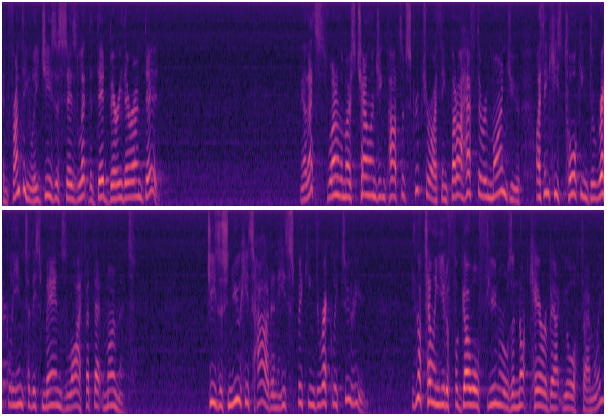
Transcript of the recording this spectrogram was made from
Confrontingly, Jesus says, Let the dead bury their own dead. Now, that's one of the most challenging parts of Scripture, I think, but I have to remind you, I think he's talking directly into this man's life at that moment. Jesus knew his heart and he's speaking directly to him. He's not telling you to forego all funerals and not care about your family.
